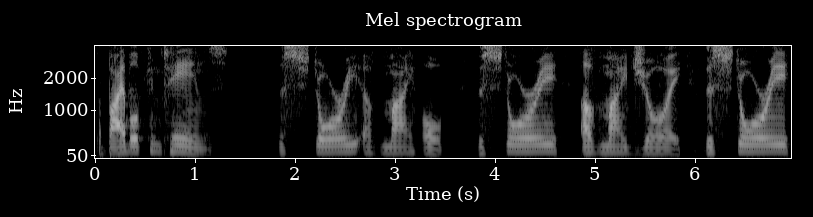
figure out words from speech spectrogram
the Bible contains the story of my hope, the story of my joy, the story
